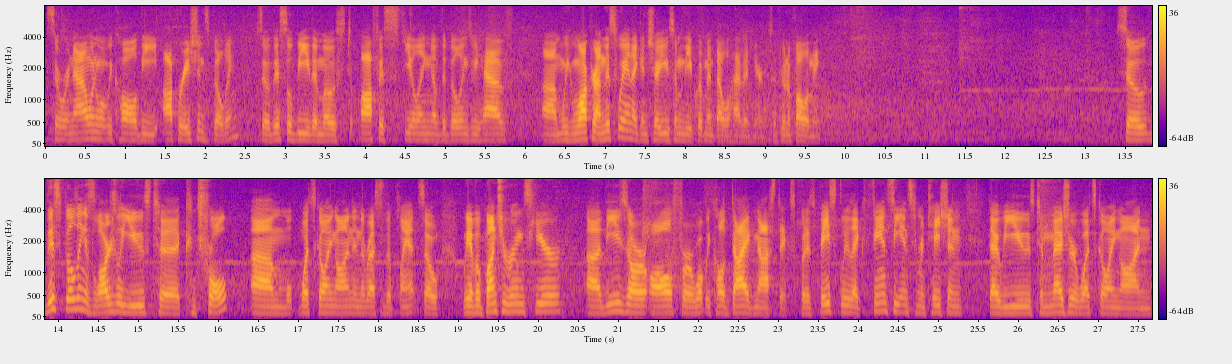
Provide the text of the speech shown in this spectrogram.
So we're now in what we call the operations building. So this will be the most office feeling of the buildings we have. Um, we can walk around this way and I can show you some of the equipment that we'll have in here. So if you want to follow me. So this building is largely used to control um, what's going on in the rest of the plant. So we have a bunch of rooms here. Uh, these are all for what we call diagnostics, but it's basically like fancy instrumentation that we use to measure what's going on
